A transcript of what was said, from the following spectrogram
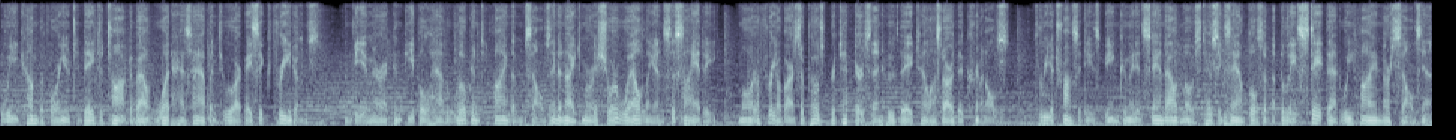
We come before you today to talk about what has happened to our basic freedoms. The American people have awoken to find themselves in a nightmarish Orwellian society, more afraid of our supposed protectors than who they tell us are the criminals. Three atrocities being committed stand out most as examples of the police state that we find ourselves in,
